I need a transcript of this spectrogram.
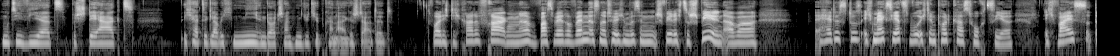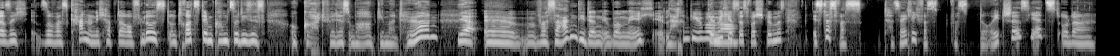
motiviert, bestärkt. Ich hätte, glaube ich, nie in Deutschland einen YouTube-Kanal gestartet. Das wollte ich dich gerade fragen, ne? Was wäre, wenn, ist natürlich ein bisschen schwierig zu spielen, aber hättest du es, ich merke es jetzt, wo ich den Podcast hochziehe. Ich weiß, dass ich sowas kann und ich habe darauf Lust und trotzdem kommt so dieses, oh Gott, will das überhaupt jemand hören? Ja. Äh, was sagen die dann über mich? Lachen die über genau. mich? Ist das was Schlimmes? Ist das was tatsächlich was, was Deutsches jetzt oder?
